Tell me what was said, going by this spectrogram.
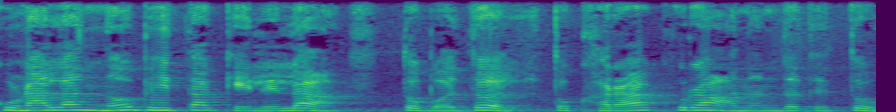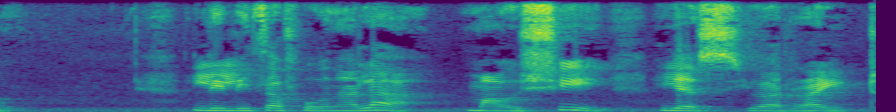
कुणाला न भीता केलेला तो बदल तो खराखुरा आनंद देतो. लिलीचा फोन आला मावशी येस यू आर राईट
